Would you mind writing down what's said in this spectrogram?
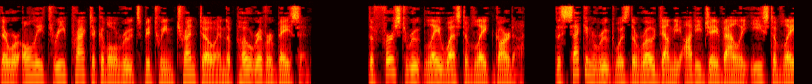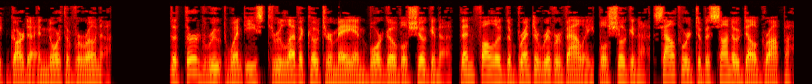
there were only three practicable routes between Trento and the Po River basin. The first route lay west of Lake Garda. The second route was the road down the Adige Valley east of Lake Garda and north of Verona. The third route went east through Levico Terme and Borgo Valsugana, then followed the Brenta River Valley southward to Bassano del Grappa.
